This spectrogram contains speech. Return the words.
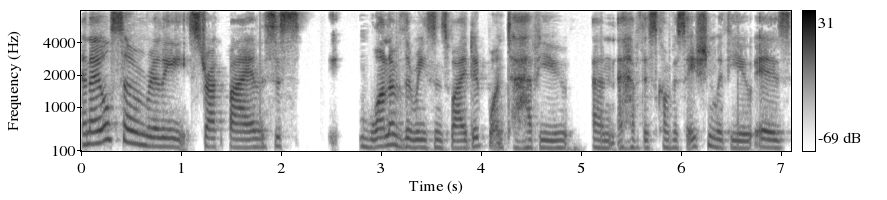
and I also am really struck by, and this is one of the reasons why I did want to have you and um, have this conversation with you is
